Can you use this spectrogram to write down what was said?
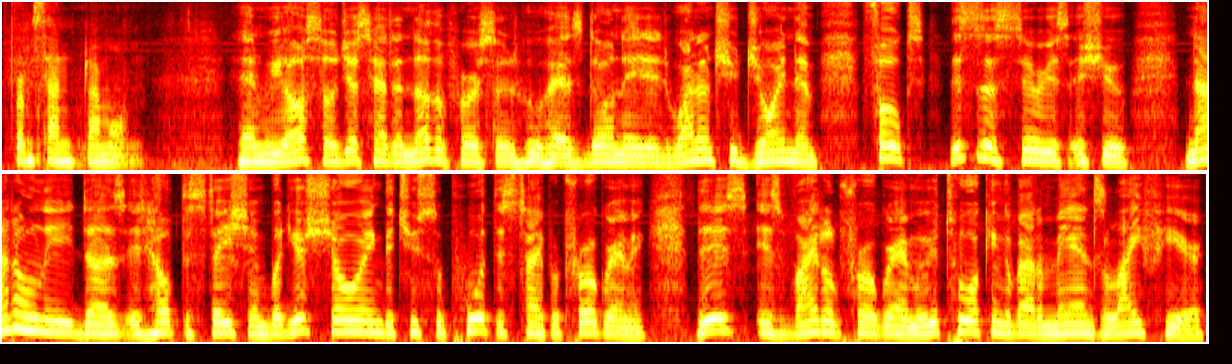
from San Ramon. And we also just had another person who has donated. Why don't you join them? Folks, this is a serious issue. Not only does it help the station, but you're showing that you support this type of programming. This is vital programming. We're talking about a man's life here.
